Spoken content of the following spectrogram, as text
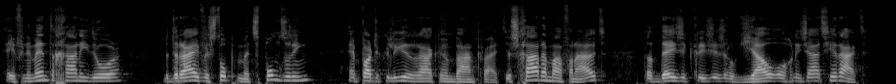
Evenementen gaan niet door, bedrijven stoppen met sponsoring en particulieren raken hun baan kwijt. Dus ga er maar vanuit dat deze crisis ook jouw organisatie raakt.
